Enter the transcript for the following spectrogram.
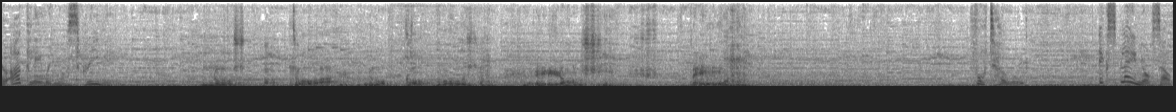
So ugly when you're screaming. Foretold? Explain yourself.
